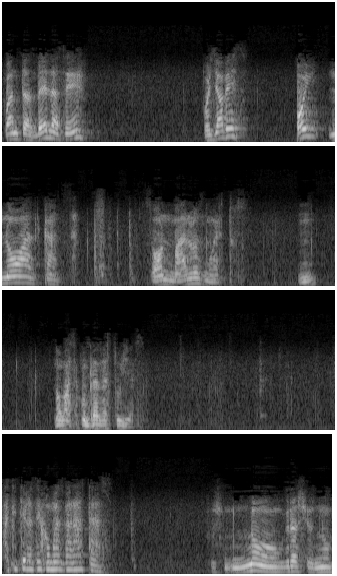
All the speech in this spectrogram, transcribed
¿Cuántas velas, eh? Pues ya ves, hoy no alcanza. Son malos muertos. ¿Mm? No vas a comprar las tuyas. A ti te las dejo más baratas. Pues no, gracias, no.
